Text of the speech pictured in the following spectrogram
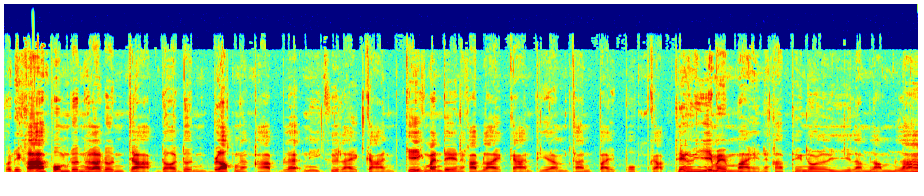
สวัสดีครับ ผมดนทราดนจากดอดนบล็อกนะครับ และนี่คือรายการเก็กบันเดย์นะครับ รายการที่นำท่านไปพบกับเทคโนโลยีใหม่ๆนะครับ เทคโนโลยีล้ำๆล่า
